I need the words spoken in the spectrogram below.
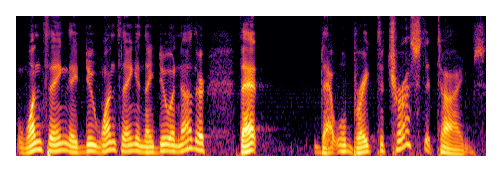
one thing, they do one thing, and they do another, that, that will break the trust at times.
